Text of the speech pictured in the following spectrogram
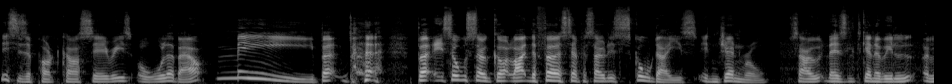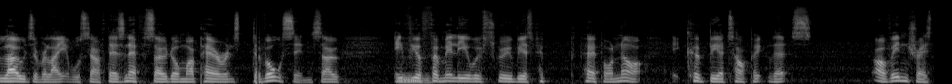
this is a podcast series all about me. But, but but it's also got like the first episode is school days in general. So there's going to be loads of relatable stuff. There's an episode on my parents divorcing. So if mm. you're hmm. familiar with Scroobius Pip or not, it could be a topic that's of interest.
